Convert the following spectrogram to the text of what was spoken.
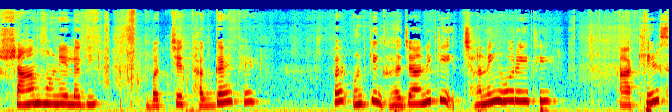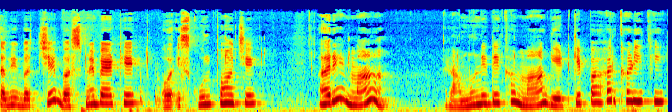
शाम होने लगी। बच्चे थक गए थे, पर उनके घर जाने की इच्छा नहीं हो रही थी। आखिर सभी बच्चे बस में बैठे और स्कूल पहुँचे। अरे माँ, रामू ने देखा माँ गेट के बाहर खड़ी थी।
